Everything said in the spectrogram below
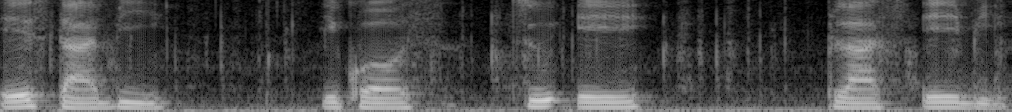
a star b equals 2a plus ab.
